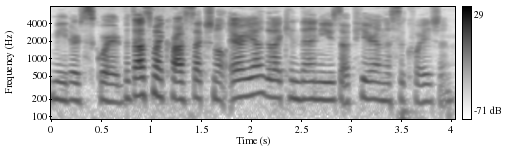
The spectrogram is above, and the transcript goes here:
meters squared. But that's my cross-sectional area that I can then use up here in this equation.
